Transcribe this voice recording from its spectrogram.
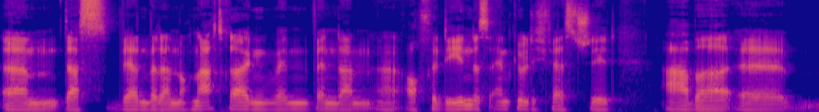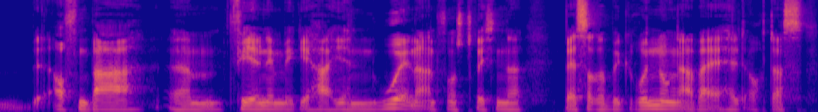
ähm, das werden wir dann noch nachtragen, wenn, wenn dann äh, auch für den das endgültig feststeht. Aber äh, offenbar ähm, fehlen dem BGH hier nur in Anführungsstrichen eine bessere Begründung, aber er hält auch das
